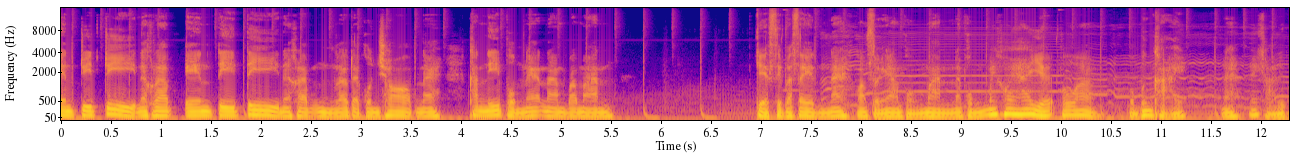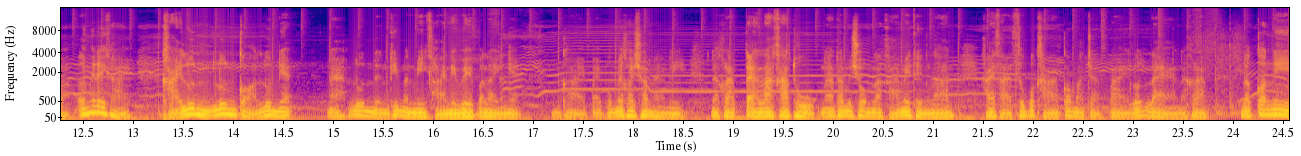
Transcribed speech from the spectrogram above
Entity นะครับ Entity นะครับแล้วแต่คนชอบนะ คันนี้ผมแนะนำประมาณ 70%นะความสวยงามของมันนะผมไม่ค่อยให้เยอะเพราะว่าผมเพิ่งขายนะไม่ขายหรือเปล่า เออไม่ได้ขายขายรุ่นรุ่นก่อนรุ่นเนี้ยนะรุ่นหนึ่งที่มันมีขายในเว็บอะไรเงี้ย ขายไปผมไม่ค่อยชอบทางนี้นะครับ แต่ราคาถูกนะท่านผู้ชมราคาไม่ถึงล้านใครสายซุปเปอร์คาร์ก็มาจัดไปลดแรงนะครับ แล้วก็นี่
